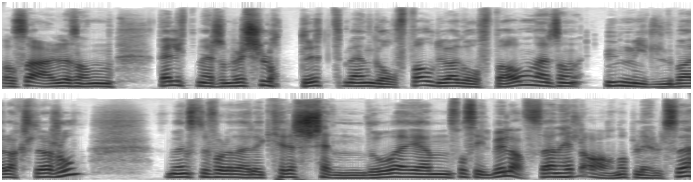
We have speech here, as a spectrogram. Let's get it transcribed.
Og så er det sånn Det er litt mer som å bli slått ut med en golfball. Du er golfballen. Det er en sånn umiddelbar akselerasjon. Mens du får det der crescendoet i en fossilbil. Altså, det er en helt annen opplevelse.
